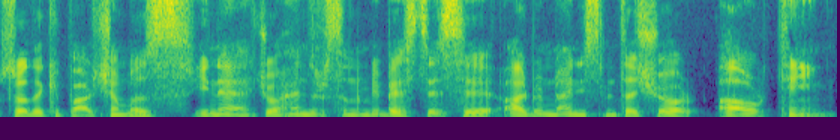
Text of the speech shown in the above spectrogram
Sıradaki parçamız yine Joe Henderson'ın bir bestesi. Albümün aynı ismi taşıyor Our Thing.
